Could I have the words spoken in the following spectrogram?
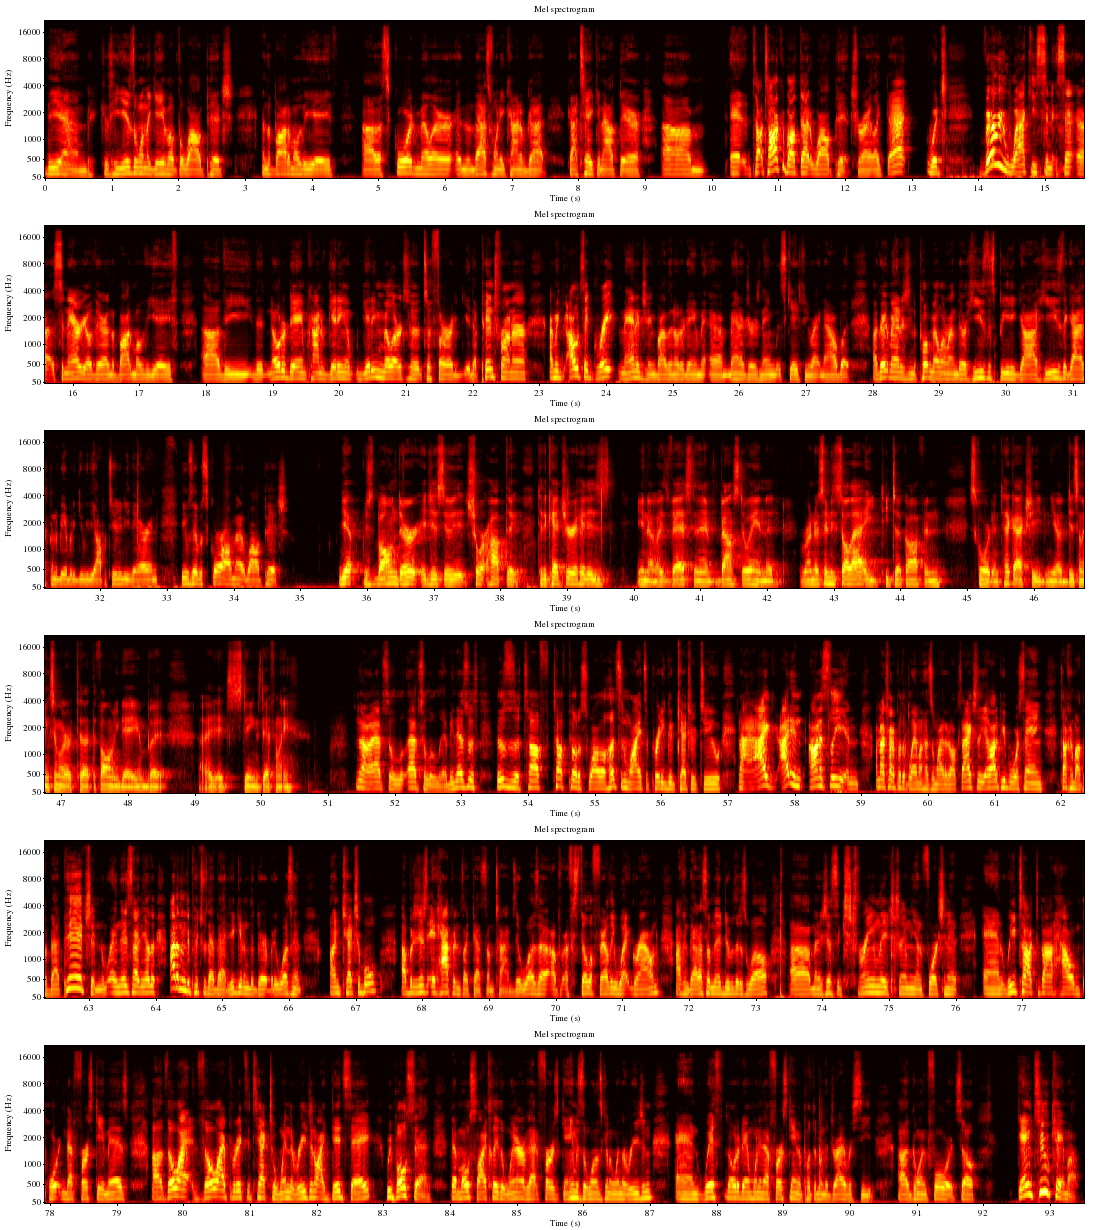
the end because he is the one that gave up the wild pitch in the bottom of the eighth. Uh, scored Miller, and then that's when he kind of got got taken out there. Um, and t- talk about that wild pitch, right? Like that, which very wacky uh, scenario there in the bottom of the eighth. Uh, the the Notre Dame kind of getting getting Miller to, to third, the pinch runner. I mean, I would say great managing by the Notre Dame uh, manager. His name escapes me right now, but a great managing to put Miller in there. He's the speedy guy. He's the guy that's going to be able to give you the opportunity there, and he was able to score on that wild pitch. Yep, just ball and dirt. It just it short hopped to, to the catcher, hit his you know his vest, and then bounced away, and the runner. As soon as he saw that, he, he took off and scored. And Tech actually, you know, did something similar to that the following day, but uh, it, it stings definitely. No, absolutely, absolutely. I mean, this was this was a tough, tough pill to swallow. Hudson White's a pretty good catcher too, and I, I, I didn't honestly, and I'm not trying to put the blame on Hudson White at all, because actually a lot of people were saying talking about the bad pitch and and this and the other. I don't think the pitch was that bad. He did get in the dirt, but it wasn't uncatchable. Uh, but it just it happens like that sometimes. It was a, a, still a fairly wet ground. I think that has something to do with it as well. Um, and it's just extremely extremely unfortunate. And we talked about how important that first game is. Uh, though I though I predicted Tech to win the regional, I did say we both said that most likely the winner of that first game is the one that's going to win the region. And with Notre Dame winning that first game, it put them in the driver's seat uh, going forward. So game two came up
